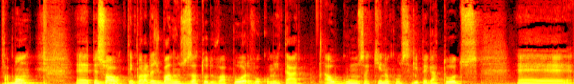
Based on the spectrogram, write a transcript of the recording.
Tá bom? É, pessoal, temporada de balanços a todo vapor. Vou comentar alguns aqui, não consegui pegar todos. É,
